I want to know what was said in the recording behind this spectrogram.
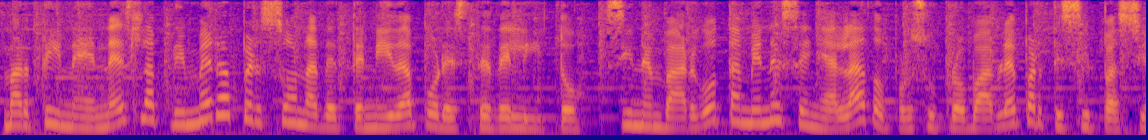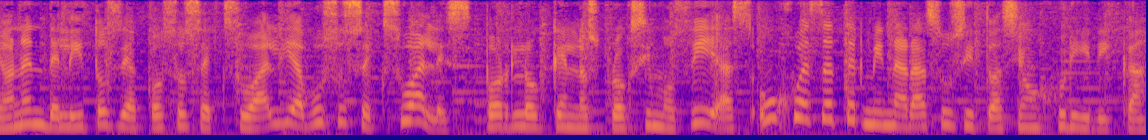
Martín N. es la primera persona detenida por este delito. Sin embargo, también es señalado por su probable participación en delitos de acoso sexual y abusos sexuales, por lo que en los próximos días un juez determinará su situación jurídica.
